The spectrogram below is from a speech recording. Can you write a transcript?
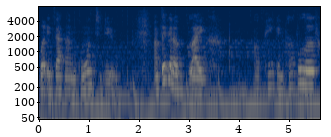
what exactly I'm going to do. I'm thinking of like a pink and purple look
